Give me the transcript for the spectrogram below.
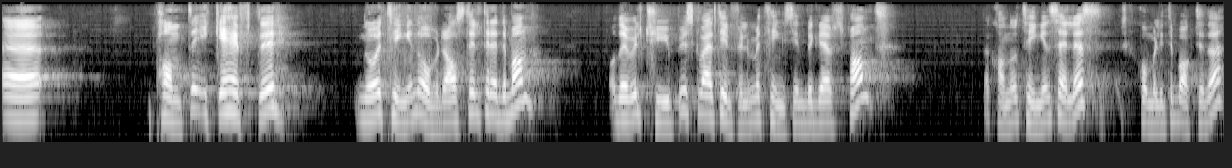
eh, pantet ikke hefter når tingen overdras til tredjemann. Og det vil typisk være tilfellet med tingsinnbegrepspant. Da kan jo tingen selges. Jeg skal komme litt tilbake til det.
